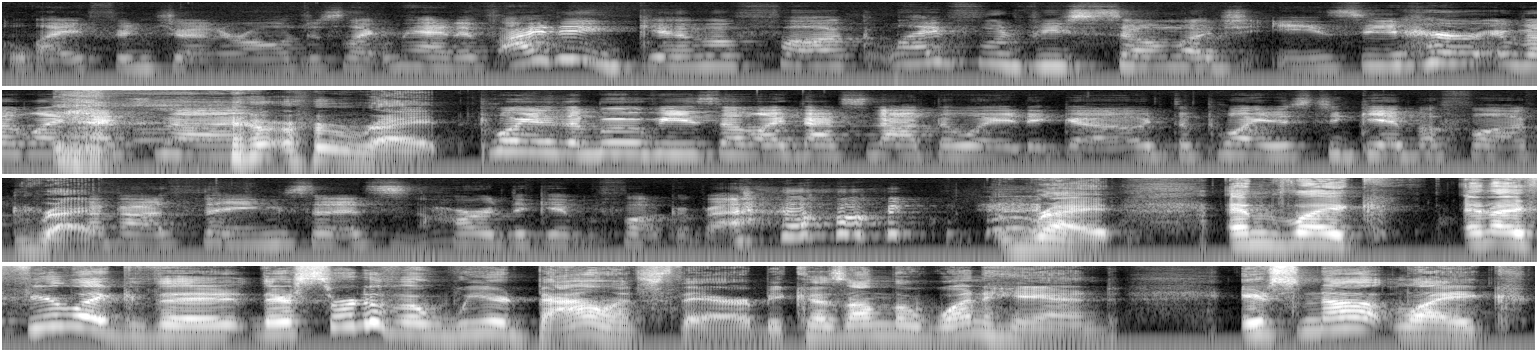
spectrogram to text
life in general. Just like, man, if I didn't give a fuck, life would be so much easier. But like that's not right point of the movie is that like that's not the way to go. The point is to give a fuck Right. about things that it's hard to give a fuck about. right and like and i feel like the there's sort of a weird balance there because on the one hand it's not like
